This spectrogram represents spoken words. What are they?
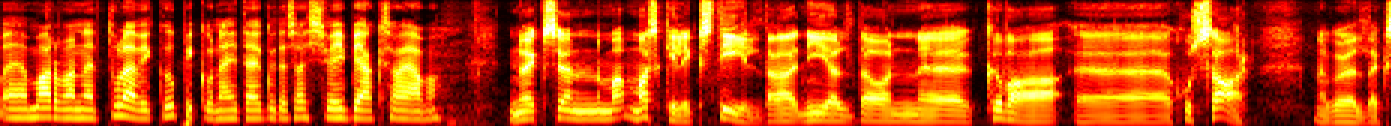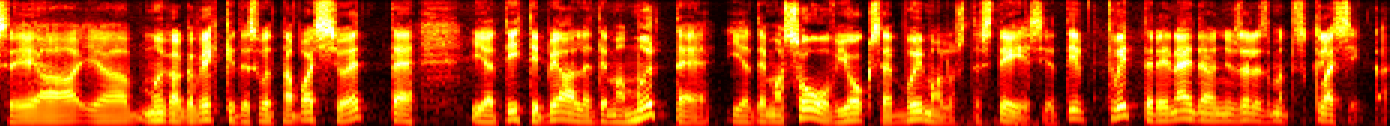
ma arvan, et tuleviku õpikunäide, kuidas asju ei peaks ajama. No eks see on maskilik stiil, ta nii-öelda on kõva äh, hussaar, nagu öeldakse, ja, ja mõõgaga vehkides võtab asju ette ja tihtipeale tema mõte ja tema soov jookseb võimalustest ees ja Twitteri näide on ju selles mõttes klassika.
